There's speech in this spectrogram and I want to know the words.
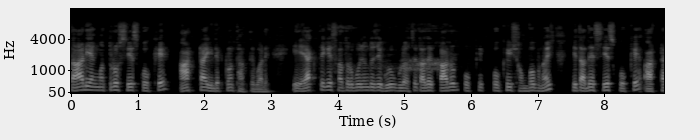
তারই একমাত্র শেষ কক্ষে আটটা ইলেকট্রন থাকতে পারে। এই এক থেকে সতেরো পর্যন্ত যে গ্রুপগুলো আছে, তাদের কারোর পক্ষে, পক্ষেই সম্ভব নয় যে তাদের শেষ কক্ষে আটটা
